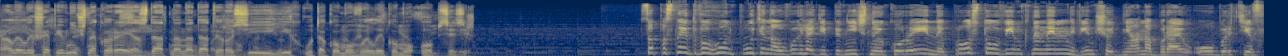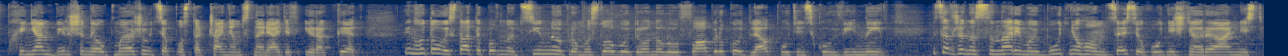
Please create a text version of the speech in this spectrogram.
Але лише Північна Корея здатна надати Росії їх у такому великому обсязі. Запасний двигун Путіна у вигляді Північної Кореї не просто увімкнений. Він щодня набирає обертів. Пхенян більше не обмежується постачанням снарядів і ракет. Він готовий стати повноцінною промисловою дроновою фабрикою для путінської війни. І це вже не сценарій майбутнього, це сьогоднішня реальність.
